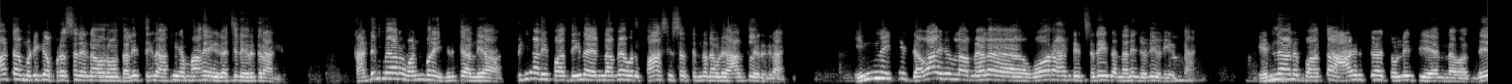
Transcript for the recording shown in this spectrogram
ஆட்டோமேட்டிக்கா பிரஷர் என்ன வரும்? தலித்துகள் அதிகமாக எங்க கட்சியில இருக்கிறாங்க. கடுமையான வன்முறை இருக்கா இல்லையா? பின்னாடி பாத்தீங்கன்னா எல்லாமே ஒரு பாசிச சிந்தனையுடைய ஆட்கள் இருக்கிறாங்க. இன்னைக்கு ஜவாஹர்லா மேல ஓராண்டு சிறை தண்டனை சொல்லி வெளியிட்டாங்க. என்னன்னு பார்த்தா ஆயிரத்தி தொள்ளாயிரத்தி தொண்ணூத்தி ஏழுல வந்து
